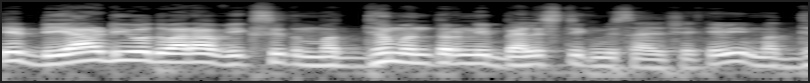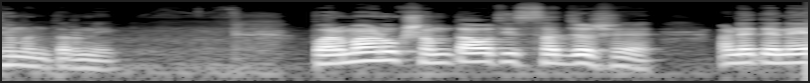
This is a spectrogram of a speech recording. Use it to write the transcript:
એ ડીઆરડીઓ દ્વારા વિકસિત મધ્યમ અંતરની બેલિસ્ટિક મિસાઇલ છે. કેવી? મધ્યમ અંતરની. પરમાણુ ક્ષમતાઓથી સજ્જ છે અને તેને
